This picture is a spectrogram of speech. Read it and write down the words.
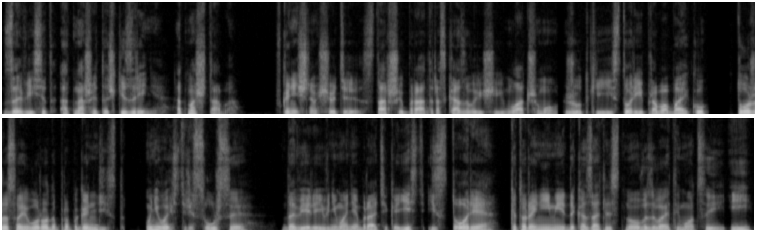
зависит от нашей точки зрения, от масштаба. В конечном счете, старший брат, рассказывающий младшему жуткие истории про бабайку, тоже своего рода пропагандист. У него есть ресурсы, доверия и внимания братика, есть история, которая не имеет доказательств, но вызывает эмоции, и,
